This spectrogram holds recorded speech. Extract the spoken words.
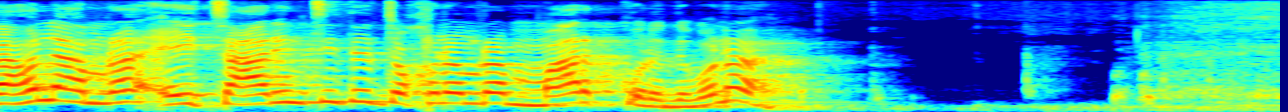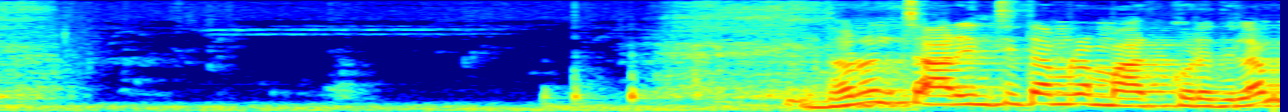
তাহলে আমরা এই চার ইঞ্চিতে যখন আমরা মার্ক করে দেব না, ধরুন চার ইঞ্চিতে আমরা মার্ক করে দিলাম।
